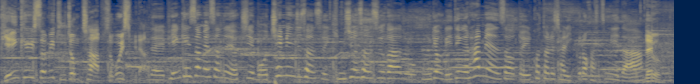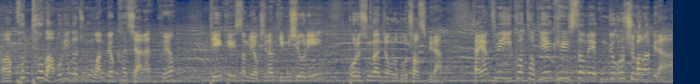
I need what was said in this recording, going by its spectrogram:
BNK 썸이 두 점 차 앞서고 있습니다. 네, BNK 썸에서는 역시 뭐 최민주 선수, 김시훈 선수가 좀 공격 리딩을 하면서 또 1쿼터를 잘 이끌어 갔습니다. 네. 아, 쿼터 마무리가 조금 완벽하지 않았고요. BNK 썸 역시나 김시온이 볼을 순간적으로 놓쳤습니다. 자, 양 팀의 2쿼터 BNK 썸의 공격으로 출발합니다.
